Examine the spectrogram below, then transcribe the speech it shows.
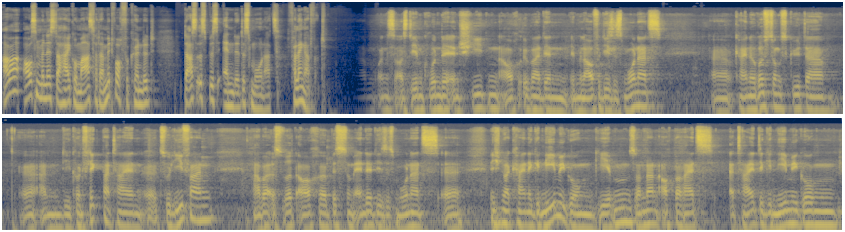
Aber Außenminister Heiko Maas hat am Mittwoch verkündet, dass es bis Ende des Monats verlängert wird. Wir haben uns aus dem Grunde entschieden, auch über den, im Laufe dieses Monats äh, keine Rüstungsgüter äh, an die Konfliktparteien äh, zu liefern. Aber es wird auch äh, bis zum Ende dieses Monats äh, nicht nur keine Genehmigungen geben, sondern auch bereits erteilte Genehmigungen.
